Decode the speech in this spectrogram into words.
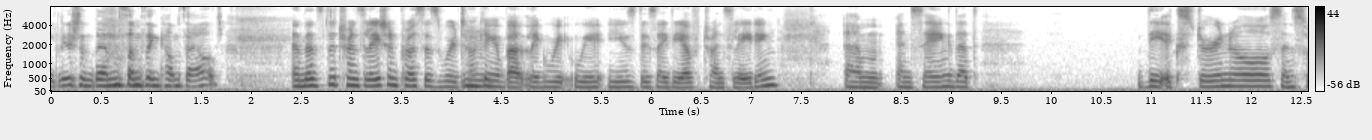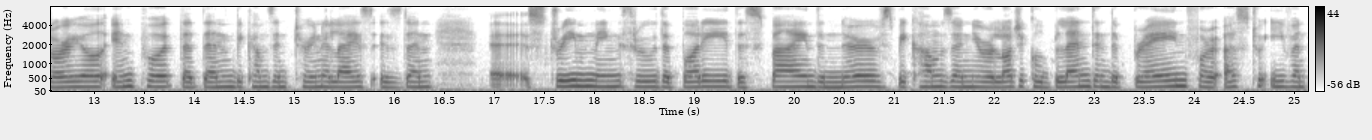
english and then something comes out and that's the translation process we're talking Mm. about like we, we use this idea of translating um, and saying that the external sensorial input that then becomes internalized is then uh, streaming through the body, the spine, the nerves, becomes a neurological blend in the brain for us to even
